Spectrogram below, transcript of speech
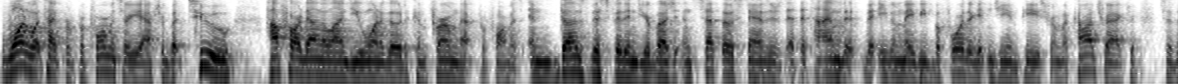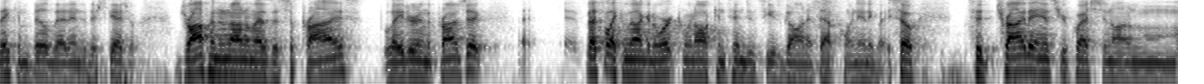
one, what type of performance are you after? But two, how far down the line do you want to go to confirm that performance? And does this fit into your budget? And set those standards at the time that, that even maybe before they're getting GMPs from a contractor so they can build that into their schedule. Dropping it on them as a surprise later in the project, uh, that's likely not going to work when all contingency is gone at that point anyway. So to try to answer your question on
